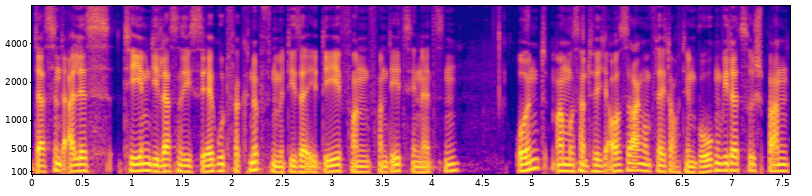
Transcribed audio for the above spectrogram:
das sind alles Themen, die lassen sich sehr gut verknüpfen mit dieser Idee von, von DC-Netzen. Und man muss natürlich auch sagen, um vielleicht auch den Bogen wieder zu spannen,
